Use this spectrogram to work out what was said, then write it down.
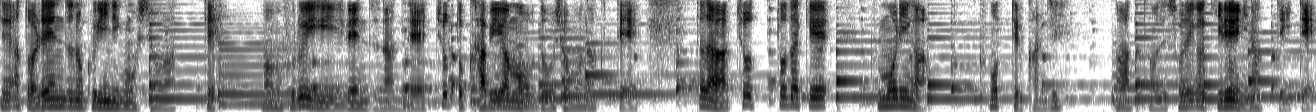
で、あとはレンズのクリーニングもしてもらって、まあ、もう古いレンズなんで、ちょっとカビはもうどうしようもなくて、ただちょっとだけ曇りが曇ってる感じがあったので、それが綺麗になっていて、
